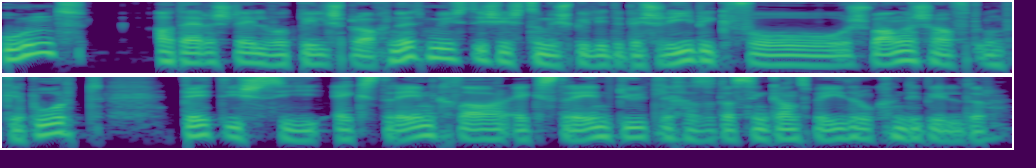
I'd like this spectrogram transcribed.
und an der Stelle, wo die Bildsprache nicht mystisch ist, zum Beispiel in der Beschreibung von Schwangerschaft und Geburt, dort ist sie extrem klar, extrem deutlich. Also das sind ganz beeindruckende Bilder.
